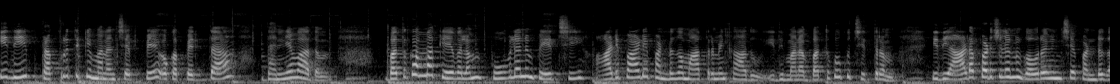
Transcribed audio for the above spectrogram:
ఇది ప్రకృతికి మనం చెప్పే ఒక పెద్ద ధన్యవాదం. బతుకమ్మ కేవలం పువ్వులను పేర్చి ఆడిపాడే పండుగ మాత్రమే కాదు ఇది మన బతుకుకు చిత్రం. ఇది ఆడపడుచులను గౌరవించే పండుగ.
